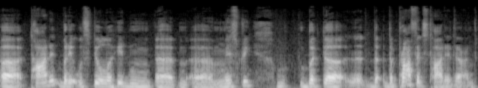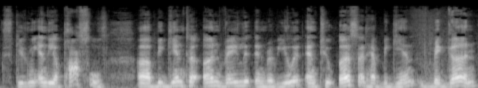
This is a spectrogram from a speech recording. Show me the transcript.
uh, taught it, but it was still a hidden uh, uh, mystery. But the, the, the prophets taught it, uh, excuse me, and the apostles uh, begin to unveil it and reveal it. And to us that have begin begun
